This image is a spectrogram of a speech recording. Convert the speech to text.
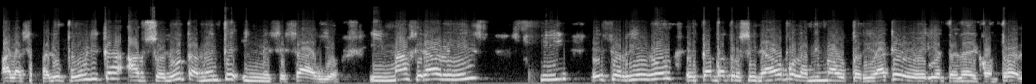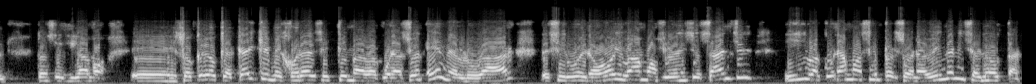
a la salud pública absolutamente innecesario. Y más grave es si ese riesgo está patrocinado por la misma autoridad que debería tener el control. Entonces, digamos, eh, yo creo que acá hay que mejorar el sistema de vacunación en el lugar, decir, bueno, hoy vamos a Florencio Sánchez y vacunamos a 100 personas, vengan y se anotan,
